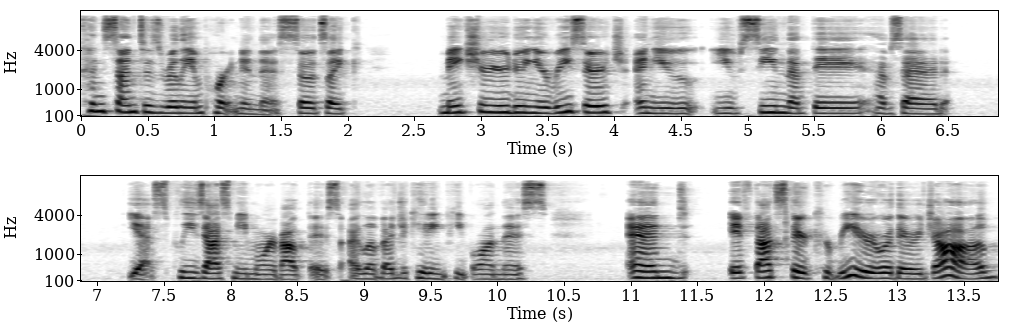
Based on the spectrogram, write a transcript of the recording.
consent is really important in this. So it's like make sure you're doing your research and you you've seen that they have said yes please ask me more about this i love educating people on this and if that's their career or their job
